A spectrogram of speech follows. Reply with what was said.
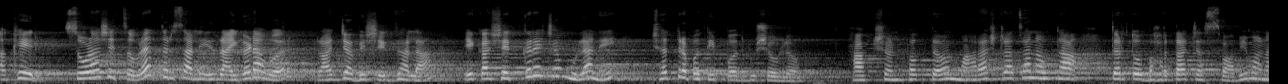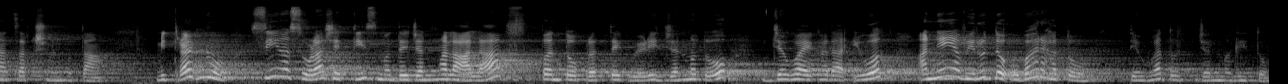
अखेर सोळाशे चौऱ्याहत्तर साली रायगडावर राज्याभिषेक झाला. एका शेतकऱ्याच्या मुलाने छत्रपती पद भूषवलं. हा क्षण फक्त महाराष्ट्राचा नव्हता तर तो भारताच्या स्वाभिमानाचा क्षण होता. मित्रांनो सिंह सोळाशे तीसमध्ये जन्माला आला पण तो प्रत्येक वेळी जन्मतो. जेव्हा एखादा युवक अन्यायाविरुद्ध उभा राहतो तेव्हा तो जन्म घेतो.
